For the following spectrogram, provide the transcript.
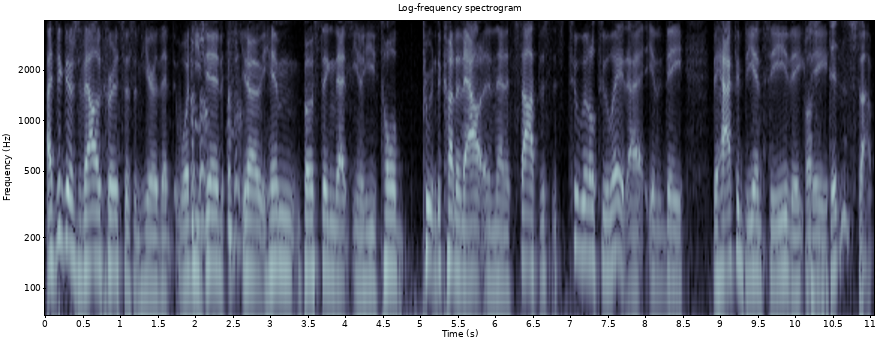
I think there's valid criticism here that what he did, you know, him boasting that you know he told Putin to cut it out and then it stopped. This it's too little, too late. I, you know, they they hacked the DNC. They, Plus, they didn't stop.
